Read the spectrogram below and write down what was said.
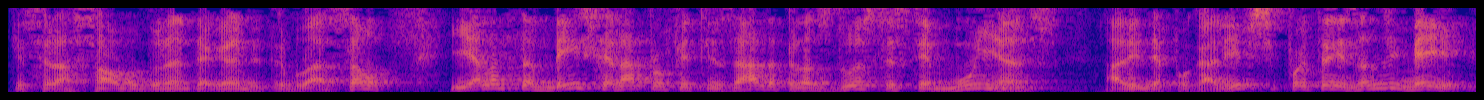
que será salvo durante a grande tribulação, e ela também será profetizada pelas duas testemunhas ali de Apocalipse por três anos e meio.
